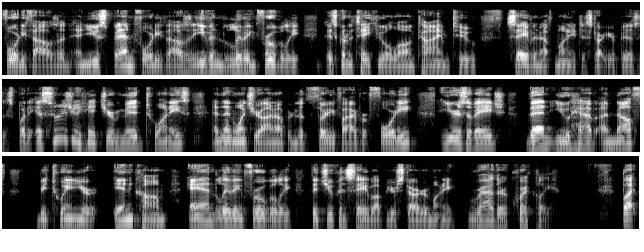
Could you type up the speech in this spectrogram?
40,000 and you spend 40,000 even living frugally, it's going to take you a long time to save enough money to start your business. But as soon as you hit your mid 20s, and then once you're on up into 35 or 40 years of age, then you have enough between your income and living frugally that you can save up your starter money rather quickly. But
